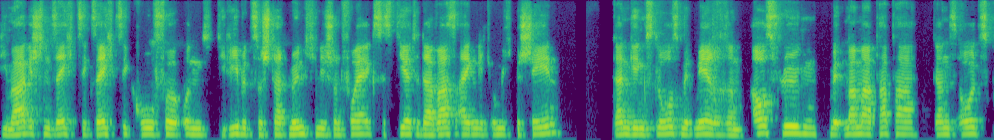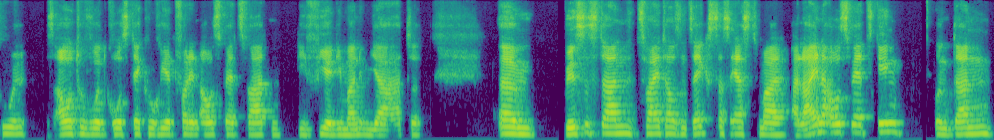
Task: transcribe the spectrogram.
die magischen 60-60-Rufe und die Liebe zur Stadt München, die schon vorher existierte, da war es eigentlich um mich geschehen. Dann ging es los mit mehreren Ausflügen mit Mama, Papa, ganz oldschool. Das Auto wurde groß dekoriert vor den Auswärtsfahrten, die vier, die man im Jahr hatte. Ähm, bis es dann 2006 das erste Mal alleine auswärts ging und dann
